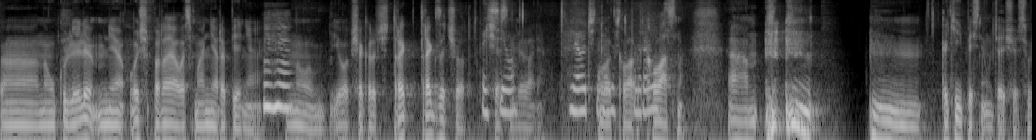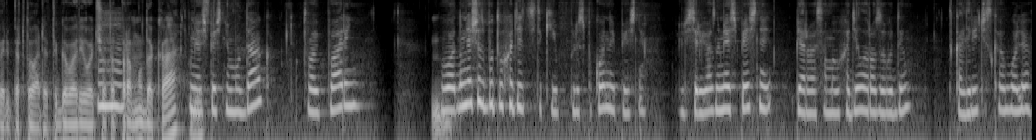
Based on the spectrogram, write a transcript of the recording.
э, на укулеле, мне очень понравилась манера пения. Ну, и вообще, короче, трек, трек зачет, честно говоря. Я очень рада, Вот, что кла- понравилось. классно. Какие песни у тебя еще есть в репертуаре? Ты говорила что-то про мудака. У меня есть песня «Мудак», «Твой парень». Вот, но у меня сейчас будут выходить такие более спокойные песни. Или серьезно. У меня есть песня, первая самая выходила, «Розовый дым». Такая лирическая более.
